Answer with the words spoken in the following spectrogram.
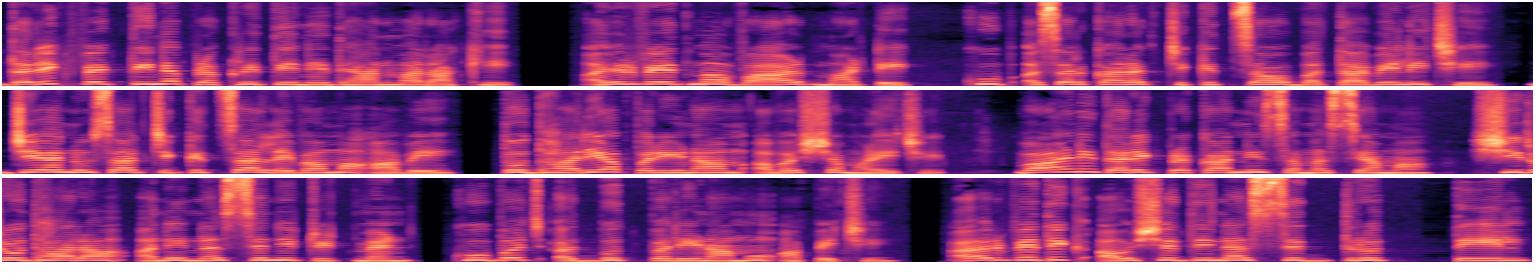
દરેક વ્યક્તિને પ્રકૃતિને ધ્યાનમાં રાખી આયુર્વેદમાં વાળ માટે ખૂબ અસરકારક ચિકિત્સાઓ બતાવેલી છે. જે અનુસાર ચિકિત્સા લેવામાં આવે તો ધાર્યા પરિણામ અવશ્ય મળે છે. વાળની દરેક પ્રકારની સમસ્યામાં શિરોધારા અને નસ્યની ટ્રીટમેન્ટ ખૂબ જ અદ્ભુત પરિણામો આપે છે. આયુર્વેદિક ઔષધિના સિદ્ધૃત તેલ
